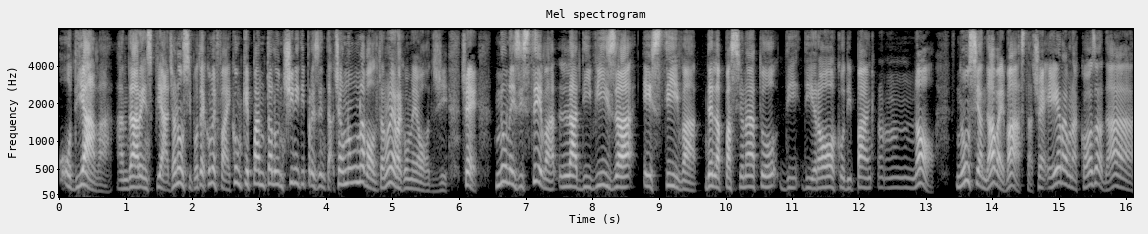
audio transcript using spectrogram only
odiava andare in spiaggia, non si poteva, come fai? Con che pantaloncini ti presentavi? Cioè, una, volta non era come oggi, cioè, non esisteva la divisa estiva dell'appassionato di, di rock o di punk, Mm, no, non si andava e basta, cioè, era una cosa da,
